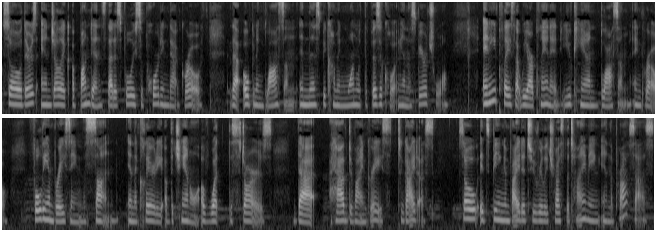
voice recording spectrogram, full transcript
So there's angelic abundance that is fully supporting that growth, that opening blossom, in this becoming one with the physical and the spiritual any place that we are planted, you can blossom and grow, fully embracing the sun and the clarity of the channel of what the stars that have divine grace to guide us. So it's being invited to really trust the timing and the process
